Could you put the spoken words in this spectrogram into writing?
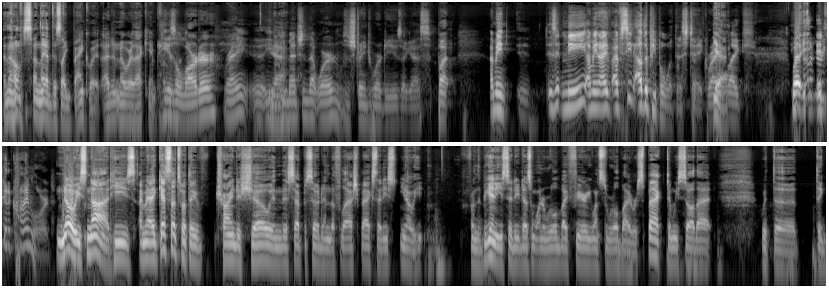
and then all of a sudden they have this like banquet. I didn't know where that came from. He's a larder, right? Uh, You, Yeah. you mentioned that word. It was a strange word to use, I guess. But I mean, is it me? I mean, I've, I've seen other people with this take, right? Yeah. Like, Well, he's not a very good a crime lord. no, he's not. He's. I mean, I guess that's what they're trying to show in this episode in the flashbacks that he's. You know, he, from the beginning he said he doesn't want to rule by fear. He wants to rule by respect, and we saw that with the the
